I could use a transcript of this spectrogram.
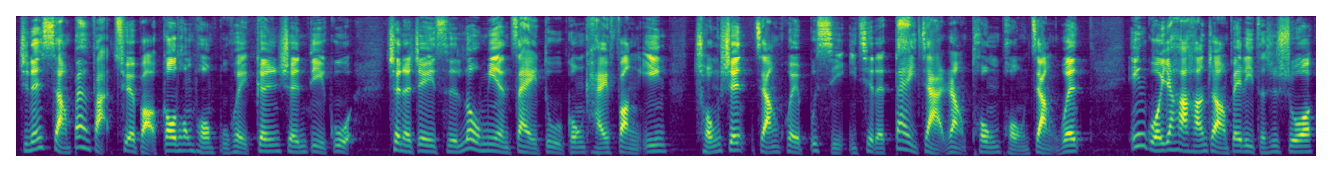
只能想办法确保高通膨不会根深蒂固。趁着这一次露面，再度公开放鹰，重申将会不惜一切的代价让通膨降温。英国央行行长贝利则是说，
